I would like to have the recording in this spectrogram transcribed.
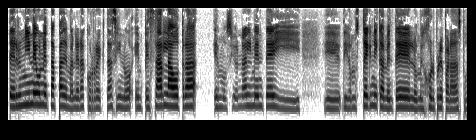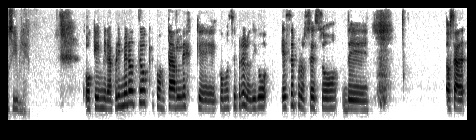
termine una etapa de manera correcta, sino empezar la otra emocionalmente y, eh, digamos, técnicamente lo mejor preparadas posible? Ok, mira, primero tengo que contarles que, como siempre lo digo, ese proceso de o sea,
